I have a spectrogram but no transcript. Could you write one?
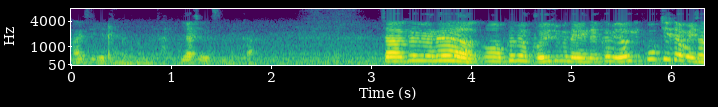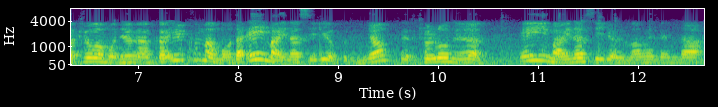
가지게 되는 겁니다. 이해하시겠습니까? 자, 그러면은, 어, 그러면 구해주면 되겠네. 그러면 여기 꼭지점의 좌표가 뭐냐면 아까 1콤마 뭐다? a-1이었거든요. 그래서 결론은 a-1이 얼마면 된다?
